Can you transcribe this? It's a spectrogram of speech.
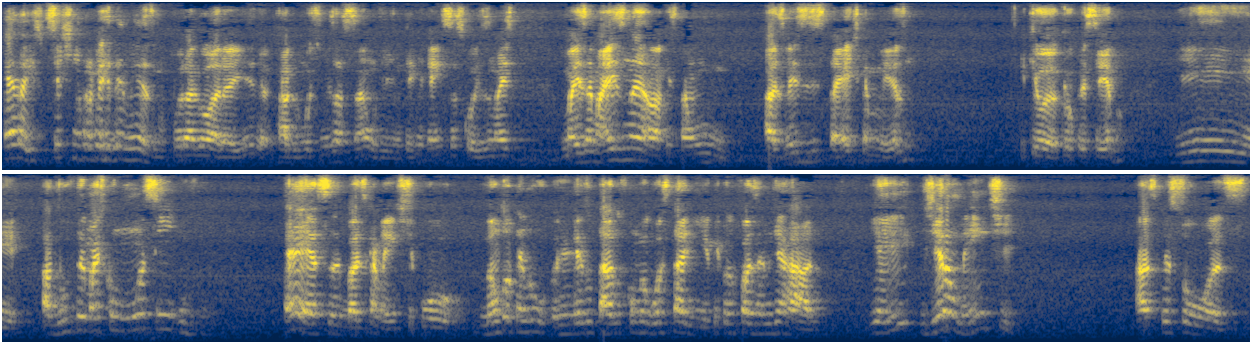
era isso que você tinha para perder mesmo, por agora. Aí cabe uma otimização, não tem que ter essas coisas, mas, mas é mais né, uma questão, às vezes, estética mesmo, que eu, que eu percebo. E a dúvida mais comum, assim, é essa, basicamente. Tipo, não tô tendo resultados como eu gostaria, o que eu tô fazendo de errado? E aí, geralmente, as pessoas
